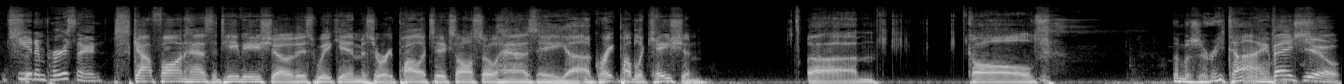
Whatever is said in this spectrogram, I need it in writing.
and see it in person. Scott Faughn has a TV show this weekend. Missouri Politics also has a, uh, a great publication um, called. The Missouri Times. Thank you.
